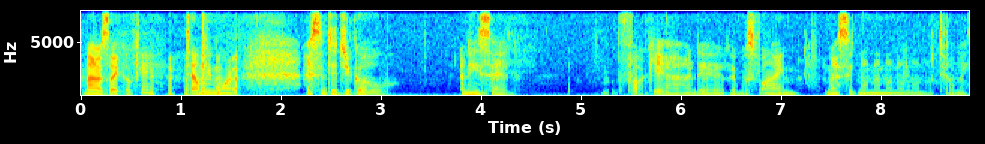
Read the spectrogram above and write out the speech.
and I was like, "Okay, tell me more." I said, "Did you go?" And he said, "Fuck yeah, I did. It was fine." And I said, "No, no, no, no, no, no. Tell me,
